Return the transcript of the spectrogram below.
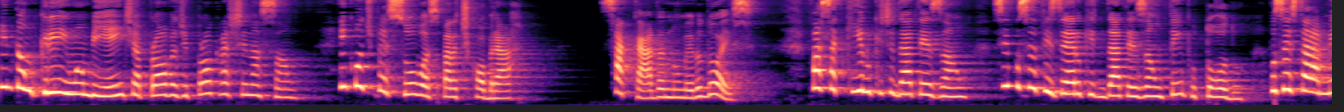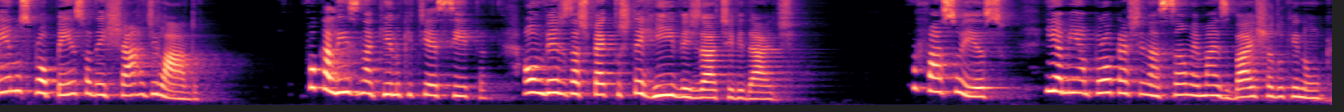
Então crie um ambiente à prova de procrastinação. Encontre pessoas para te cobrar. Sacada número 2. Faça aquilo que te dá tesão. Se você fizer o que te dá tesão o tempo todo, você estará menos propenso a deixar de lado. Focalize naquilo que te excita, ao invés dos aspectos terríveis da atividade. Eu faço isso e a minha procrastinação é mais baixa do que nunca.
